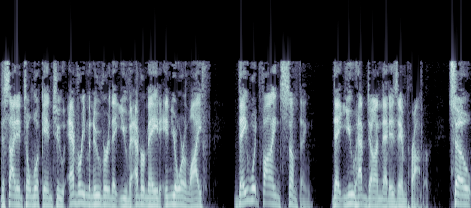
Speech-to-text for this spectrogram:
decided to look into every maneuver that you've ever made in your life, they would find something that you have done that is improper. So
